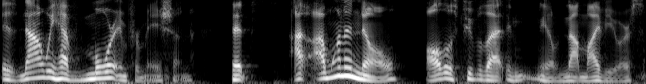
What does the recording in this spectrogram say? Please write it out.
is now we have more information that I, I want to know all those people that, you know, not my viewers,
